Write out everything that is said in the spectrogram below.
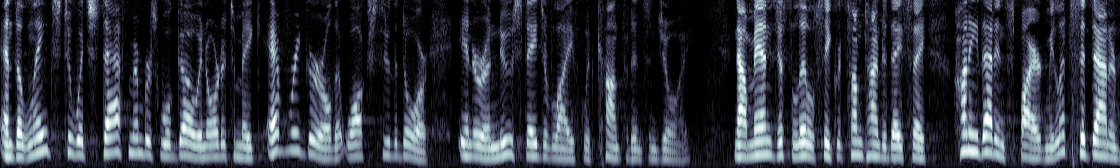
and the lengths to which staff members will go in order to make every girl that walks through the door enter a new stage of life with confidence and joy. Now, men, just a little secret, sometime today say, Honey, that inspired me. Let's sit down and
